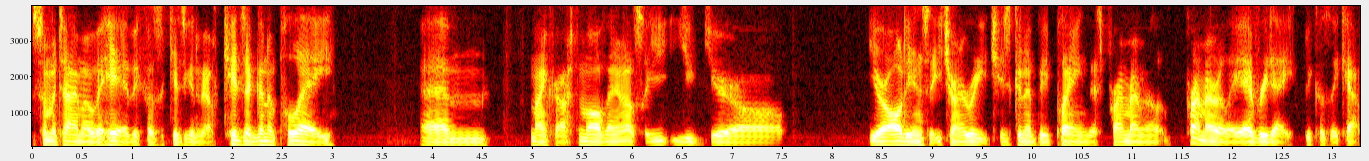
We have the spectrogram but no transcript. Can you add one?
summertime over here because the kids are going to be off. Kids are going to play um Minecraft more than else. So you, you your your audience that you're trying to reach is going to be playing this primarily primarily every day because they can.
